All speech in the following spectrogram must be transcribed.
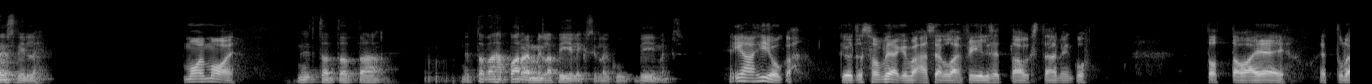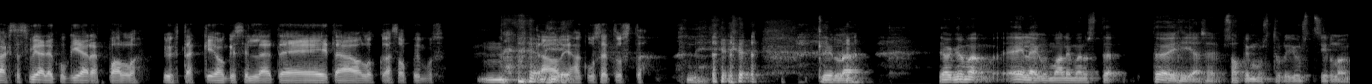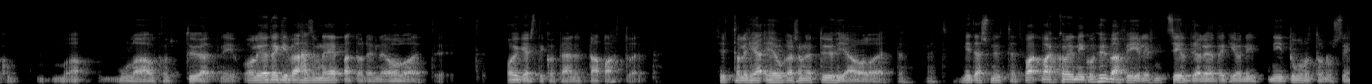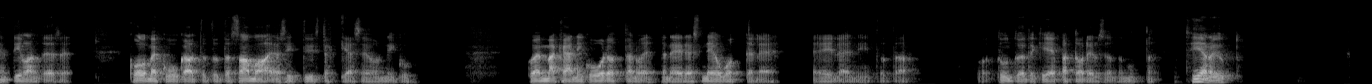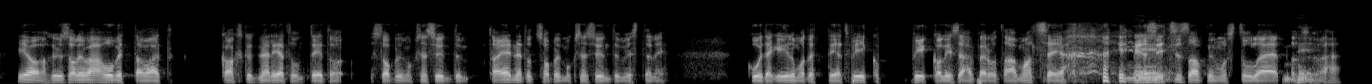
Niin, morjes Ville. Moi moi. Nyt on, tota, nyt on vähän paremmilla fiiliksillä kuin viimeksi. Ihan hiukan. Kyllä tässä on vieläkin vähän sellainen fiilis, että onko tämä niinku totta vai ei. Että tuleeko tässä vielä joku kierrepallo yhtäkkiä onkin silleen, että ei, tämä ollutkaan sopimus. Tämä oli ihan kusetusta. Niin, kyllä. Joo, kyllä mä, eilen kun mä olin mennyt töihin ja se sopimus tuli just silloin, kun mulla alkoi työt, niin oli jotenkin vähän semmoinen epätodellinen olo, että, että oikeastiko tämä nyt tapahtui. Että sitten oli hiukan semmoinen tyhjä olo, että, että mitäs nyt, että va, vaikka oli niin kuin hyvä fiilis, mutta silti oli jotenkin jo niin, niin turtunut siihen tilanteeseen kolme kuukautta tuota samaa ja sitten yhtäkkiä se on niin kuin, kun en mäkään niin kuin odottanut, että ne edes neuvottelee eilen, niin tota, tuntui jotenkin epätodelliselta, mutta, mutta hieno juttu. Joo, kyllä se oli vähän huvittavaa, että 24 tuntia tuon sopimuksen synty, tai ennen sopimuksen syntymistä, niin kuitenkin ilmoitettiin, että viikko, viikko lisää perutaan matseja, niin. ja sitten se sopimus tulee, että niin. se vähän...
